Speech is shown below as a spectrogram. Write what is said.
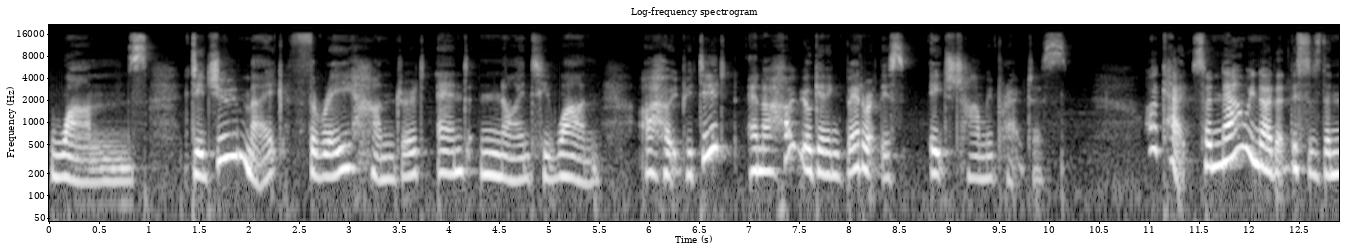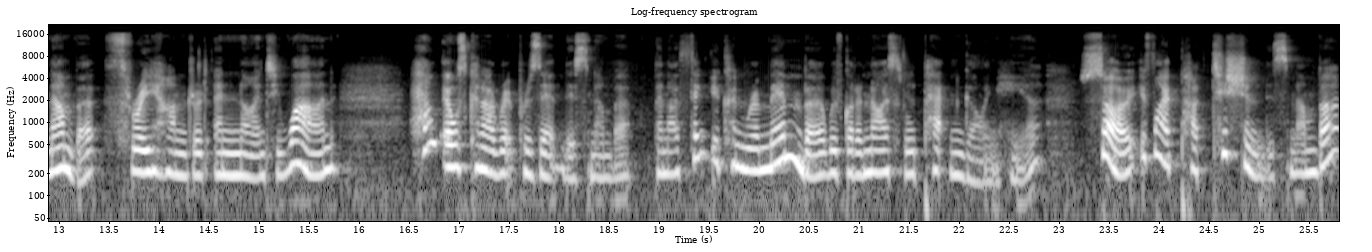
ones. Did you make 391? I hope you did and I hope you're getting better at this each time we practice. Okay, so now we know that this is the number 391. How else can I represent this number? And I think you can remember we've got a nice little pattern going here. So if I partition this number,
